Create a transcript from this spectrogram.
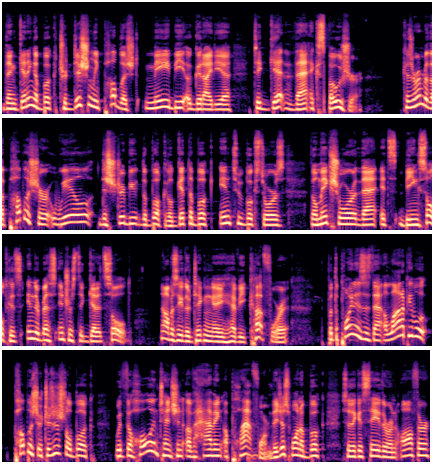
then getting a book traditionally published may be a good idea to get that exposure. Because remember, the publisher will distribute the book, they'll get the book into bookstores, they'll make sure that it's being sold because it's in their best interest to get it sold. Now, obviously, they're taking a heavy cut for it, but the point is, is that a lot of people publish a traditional book with the whole intention of having a platform. They just want a book so they can say they're an author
